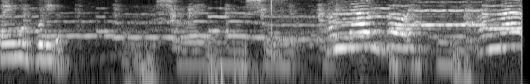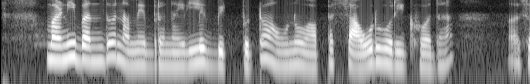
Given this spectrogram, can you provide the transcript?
ಕೈ ಮುಗ್ಬಿಡಿದ ಮಣಿ ಬಂದು ನಮ್ಮಿಬ್ರನ್ನ ಇಲ್ಲಿಗೆ ಬಿಟ್ಬಿಟ್ಟು ಅವನು ವಾಪಸ್ ಅವ್ರ ಊರಿಗೆ ಹೋದ. ಸೊ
